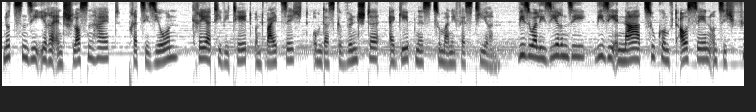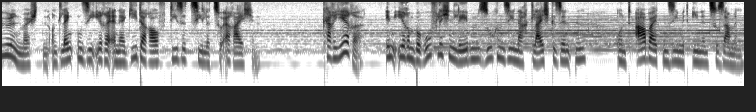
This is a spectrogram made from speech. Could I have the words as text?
Nutzen Sie Ihre Entschlossenheit, Präzision, Kreativität und Weitsicht, um das gewünschte Ergebnis zu manifestieren. Visualisieren Sie, wie Sie in naher Zukunft aussehen und sich fühlen möchten und lenken Sie Ihre Energie darauf, diese Ziele zu erreichen. Karriere. In Ihrem beruflichen Leben suchen Sie nach Gleichgesinnten und arbeiten Sie mit ihnen zusammen.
